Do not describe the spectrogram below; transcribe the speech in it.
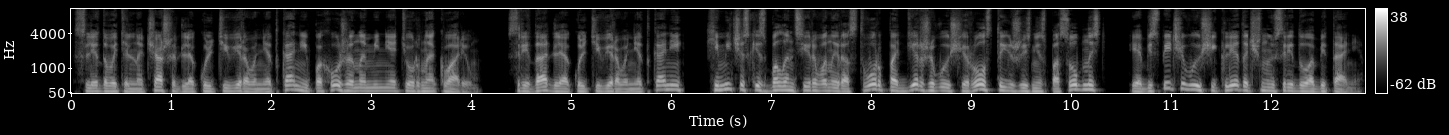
Следовательно, чаша для культивирования тканей похожа на миниатюрный аквариум. Среда для культивирования тканей — химически сбалансированный раствор, поддерживающий рост и жизнеспособность и обеспечивающий клеточную среду обитания.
